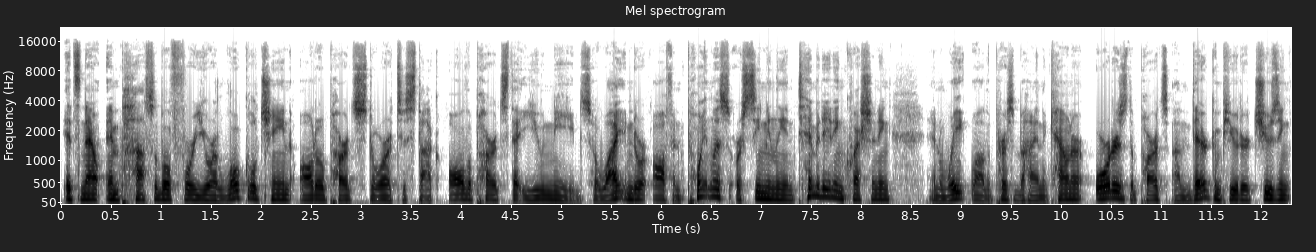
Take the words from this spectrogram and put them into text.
it's now impossible for your local chain auto parts store to stock all the parts that you need. So, why endure often pointless or seemingly intimidating questioning and wait while the person behind the counter orders the parts on their computer, choosing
